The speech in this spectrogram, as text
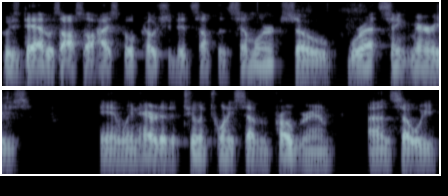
whose dad was also a high school coach who did something similar. So we're at St. Mary's, and we inherited a two and twenty-seven program, and so we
